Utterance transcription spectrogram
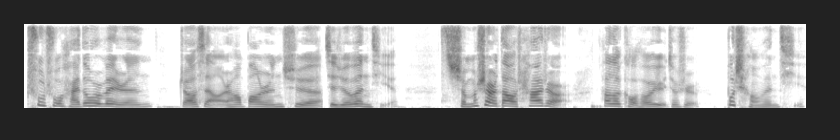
处处还都是为人着想，然后帮人去解决问题。什么事儿到他这儿，他的口头语就是不成问题。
